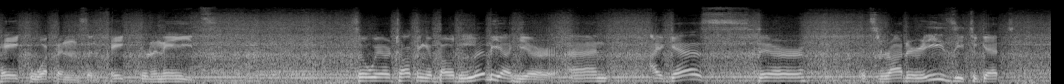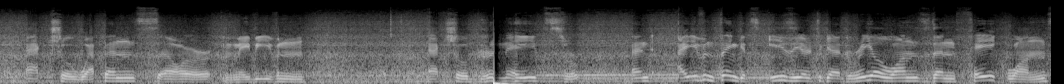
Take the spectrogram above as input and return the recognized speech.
fake weapons and fake grenades? So we are talking about Libya here, and I guess there it's rather easy to get actual weapons or maybe even actual grenades. And I even think it's easier to get real ones than fake ones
